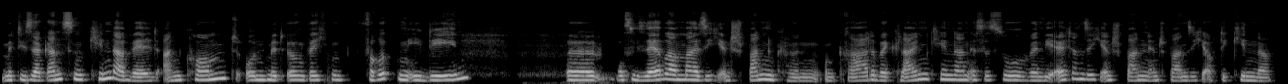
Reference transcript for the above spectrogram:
mit dieser ganzen Kinderwelt ankommt und mit irgendwelchen verrückten Ideen, äh, dass sie selber mal sich entspannen können. Und gerade bei kleinen Kindern ist es so, wenn die Eltern sich entspannen, entspannen sich auch die Kinder.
